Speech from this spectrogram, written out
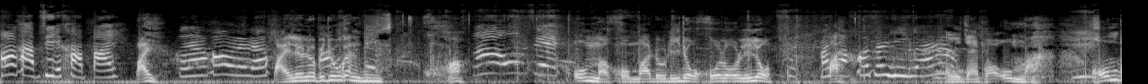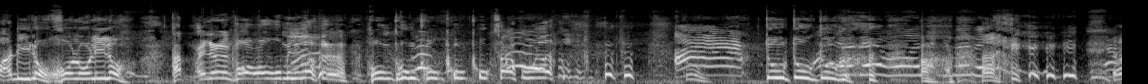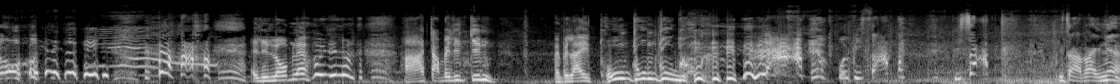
พ่อขับสิขับไป ไปไปแล้วเข้าเลยแล้วไปเร็วๆไปดูกันอ๋ออ้าวอุ้มสิอุ้มมาคมบาดูดิโดโคโลลิโลมันไปจะเขาจะยิงแล้วไอ้ใจพ่ออุ้มมา คมบาดิโลโคโลลิโลทับไปเลยพ่ออุ้มไปเลยทุ่งทุ่งทุ่งทุ่งทุ่งซาฮูลาอ่าตูกตูกตูกเอ้ยโอ้ยไอ้ลินล้มแล้วไอ้ลินล้มอ่าจับไปลินกิน ไม่เป็นไร ทุ่งทุ่งทุ่งทุ่งโอ้ยปีศาจปีศาจปีศาจอะไรเนี่ย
